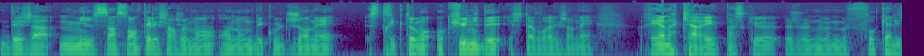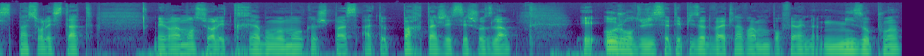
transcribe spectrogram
déjà 1500 téléchargements en nombre d'écoutes. J'en ai strictement aucune idée. Je t'avouerai que j'en ai rien à carrer parce que je ne me focalise pas sur les stats, mais vraiment sur les très bons moments que je passe à te partager ces choses-là. Et aujourd'hui, cet épisode va être là vraiment pour faire une mise au point,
